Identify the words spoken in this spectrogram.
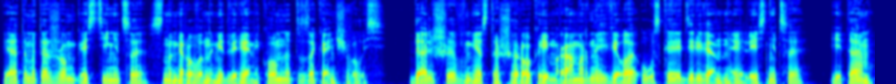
Пятым этажом гостиница с нумерованными дверями комнат заканчивалась. Дальше вместо широкой мраморной вела узкая деревянная лестница. И там,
